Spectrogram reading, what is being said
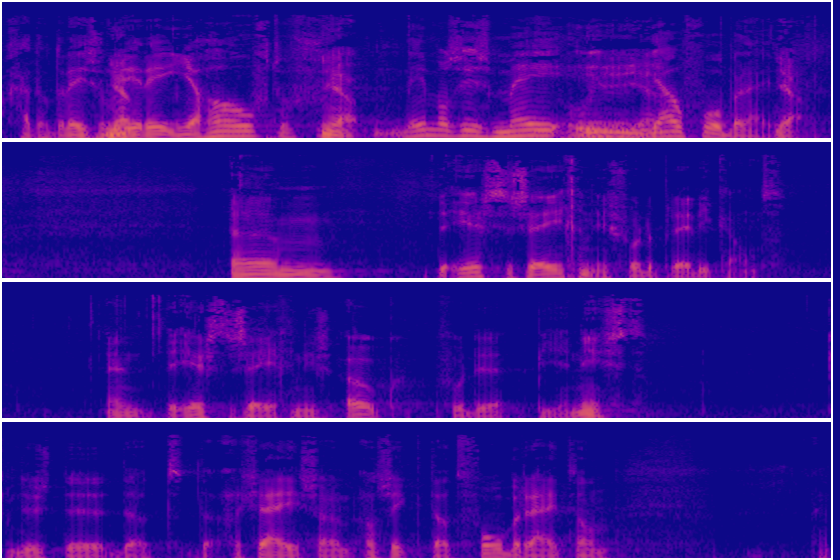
gaat het resoneren in je hoofd? Of Ja. neem ons eens mee Goeie, in ja. jouw voorbereiding. Ja. Ehm, de eerste zegen is voor de predikant. En de eerste zegen is ook voor de pianist. Dus de, dat, de- als, jij zo, als ik dat voorbereid, dan eh,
